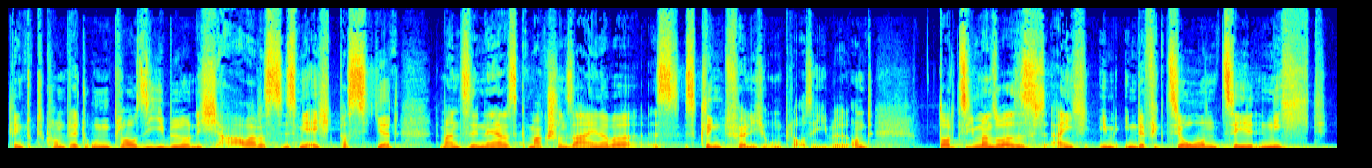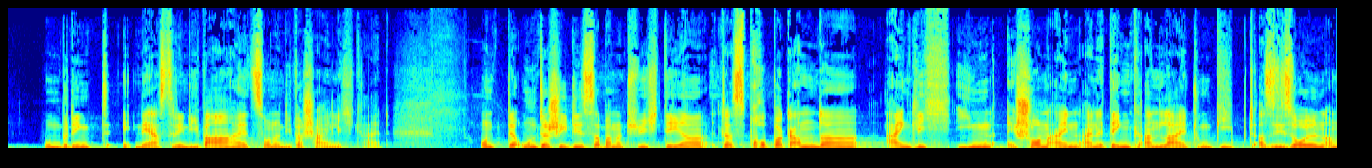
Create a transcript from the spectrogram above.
klingt komplett unplausibel. Und ich, ja, aber das ist mir echt passiert. Dann meinte sie, naja, das mag schon sein, aber es, es klingt völlig unplausibel. Und dort sieht man so, also es ist eigentlich in der Fiktion zählt nicht unbedingt in erster Linie die Wahrheit, sondern die Wahrscheinlichkeit. Und der Unterschied ist aber natürlich der, dass Propaganda eigentlich ihnen schon ein, eine Denkanleitung gibt. Also sie sollen am,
